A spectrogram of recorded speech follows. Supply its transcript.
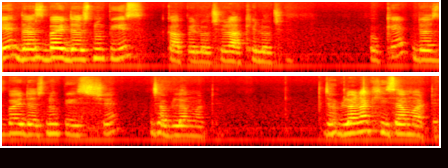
એ દસ બાય દસનું પીસ કાપેલો છે, રાખેલો છે. ઓકે? દસ બાય દસનું પીસ છે જબલા માટે. જબલાના ખિસ્સા માટે.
